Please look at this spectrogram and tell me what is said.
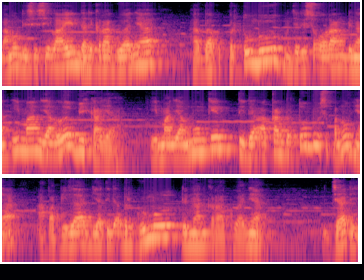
Namun di sisi lain dari keraguannya, Habakuk bertumbuh menjadi seorang dengan iman yang lebih kaya. Iman yang mungkin tidak akan bertumbuh sepenuhnya apabila dia tidak bergumul dengan keraguannya. Jadi,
